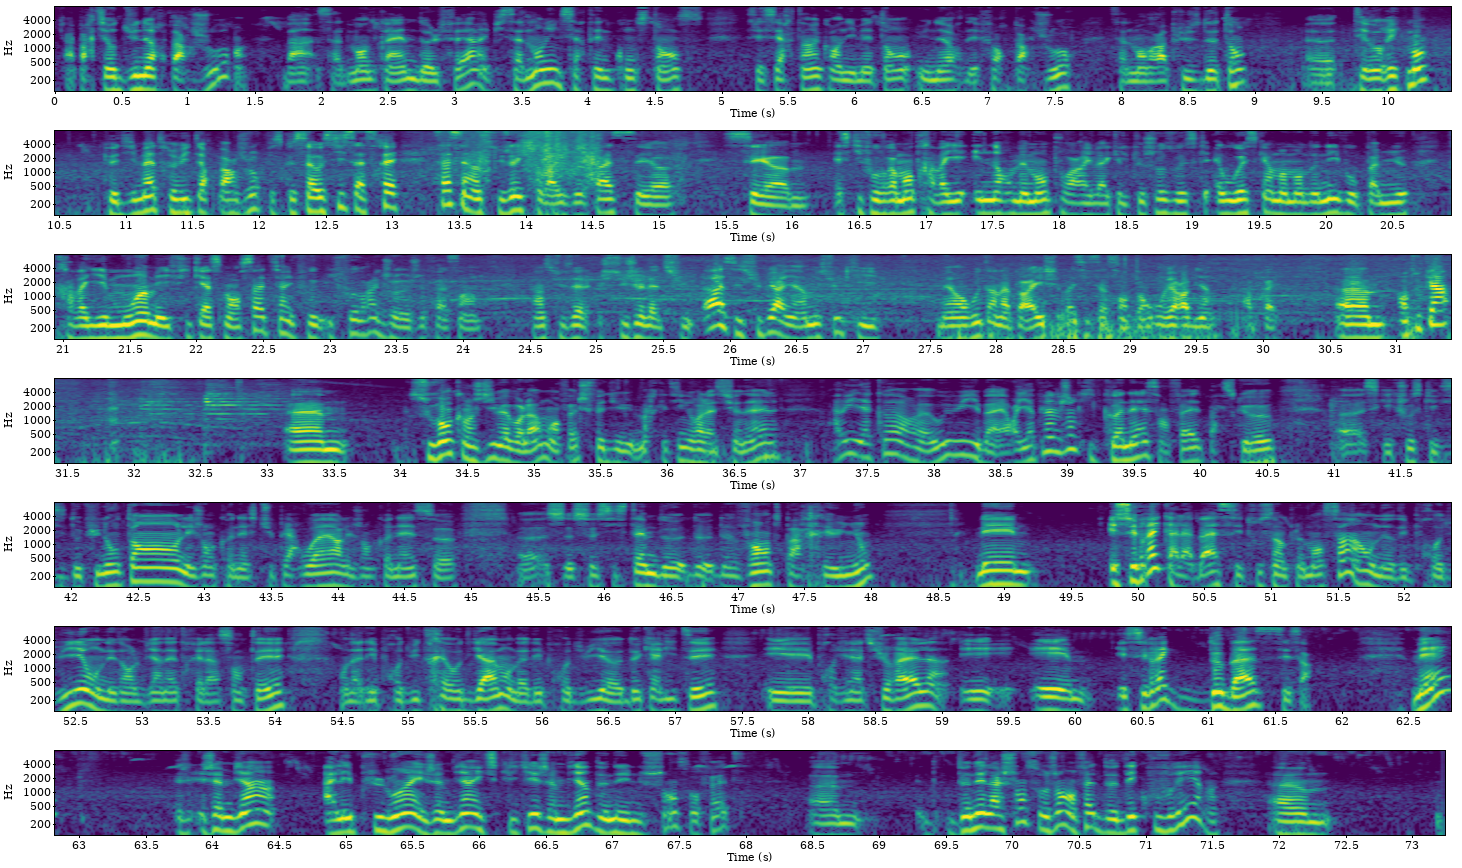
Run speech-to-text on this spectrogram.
à partir d'une heure par jour, ben, ça demande quand même de le faire et puis ça demande une certaine constance. C'est certain qu'en y mettant une heure d'effort par jour, ça demandera plus de temps, euh, théoriquement, que d'y mettre 8 heures par jour, parce que ça aussi, ça serait, ça c'est un sujet qu'il faudra que je fasse, c'est, euh, c'est, euh, est-ce qu'il faut vraiment travailler énormément pour arriver à quelque chose, ou est-ce, ou est-ce qu'à un moment donné, il vaut pas mieux travailler moins mais efficacement? Ça, tiens, il, faut, il faudra que je, fasse un, sujet là-dessus. Ah, c'est super, il y a un monsieur qui, met en route un appareil. Je sais pas si ça s'entend, on verra bien après. Euh, en tout cas, euh, souvent quand je dis ben voilà, moi en fait je fais du marketing relationnel. Ah oui d'accord, euh, oui oui, bah alors il y a plein de gens qui connaissent en fait parce que c'est quelque chose qui existe depuis longtemps. Les gens connaissent Tupperware, les gens connaissent ce, système de, de, de vente par réunion. Mais et c'est vrai qu'à la base, c'est tout simplement ça. Hein. On a des produits, on est dans le bien-être et la santé. On a des produits très haut de gamme, on a des produits euh, de qualité et produits naturels. Et, et, et c'est vrai que de base, c'est ça. Mais j'aime bien aller plus loin et j'aime bien expliquer, j'aime bien donner une chance, en fait. Euh, donner la chance aux gens, en fait, de découvrir euh,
